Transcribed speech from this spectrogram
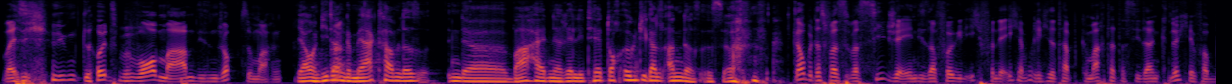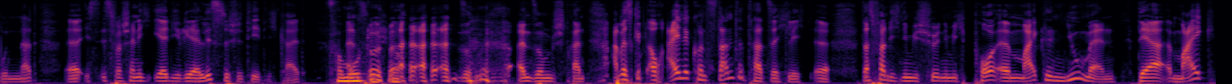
weil sich genügend Leute beworben haben, diesen Job zu machen. Ja, und die dann ja. gemerkt haben, dass in der Wahrheit, in der Realität doch irgendwie ganz anders ist, ja. Ich glaube, das, was, was CJ in dieser Folge, die ich, von der ich ja berichtet habe, gemacht hat, dass sie dann Knöchel verbunden hat, äh, ist, ist wahrscheinlich eher die realistische Tätigkeit. Vermutlich. An so, an, so, an so einem Strand. Aber es gibt auch eine Konstante tatsächlich. Äh, das fand ich nämlich schön, nämlich Paul, äh, Michael Newman. Der Mike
